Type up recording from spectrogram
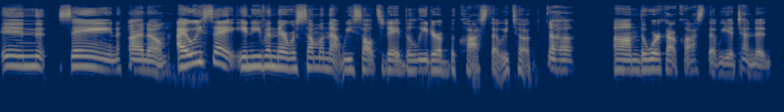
insane. I know. I always say and even there was someone that we saw today, the leader of the class that we took, Uh-huh. um the workout class that we attended.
